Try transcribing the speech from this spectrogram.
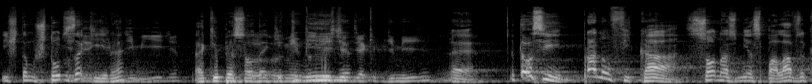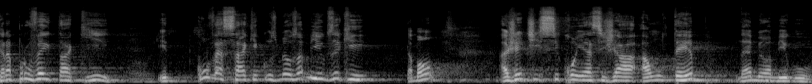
e estamos todos aqui, né? De mídia. Aqui o pessoal da equipe de mídia. De equipe de mídia. É. Então, assim, para não ficar só nas minhas palavras, eu quero aproveitar aqui e conversar aqui com os meus amigos aqui, tá bom? A gente se conhece já há um tempo, né? Meu amigo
